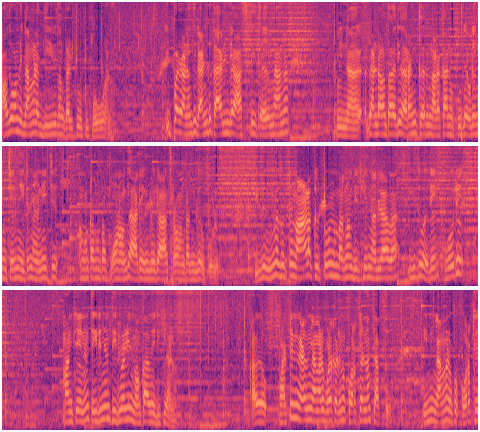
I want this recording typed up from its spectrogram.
അതുകൊണ്ട് ഞങ്ങളെ ജീവിതം കഴിച്ചു കൂട്ടി പോവുകയാണ്. ഇപ്പോഴാണെങ്കിൽ രണ്ട് കാലിന്റെ ആസ്തി തേമാണ് പിന്നെ രണ്ടാമത്തെ കാര്യം ഇറങ്ങി കയറി നടക്കാനൊക്കില്ല എവിടെയെങ്കിലും ചെന്ന് ഇരുന്ന് എണീച്ച് അങ്ങോട്ടും അങ്ങോട്ടും പോകണമെങ്കിൽ ആരെങ്കിലും ഒരു ആശ്രമം ഉണ്ടെങ്കിലേ ഒക്കുള്ളൂ. ഇത് ഇന്ന് കിട്ടും നാളെ കിട്ടുമെന്നും പറഞ്ഞുകൊണ്ടിരിക്കുന്നല്ലാതെ ഇതുവരെ ഒരു മനുഷ്യനും തിരിഞ്ഞും തിരുവഴി നോക്കാതെ ഇരിക്കുകയാണ്. അത് പട്ടിണി കിടന്ന് ഞങ്ങൾ ഇവിടെ കിടന്ന് കുറച്ചെണ്ണം ചത്ത്. ഇനി ഞങ്ങൾ കുറച്ച്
